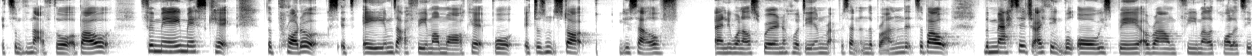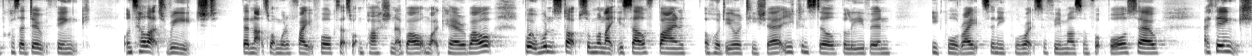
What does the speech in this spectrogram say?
it's something that I've thought about. For me, Miss Kick, the products, it's aimed at a female market, but it doesn't stop yourself, anyone else wearing a hoodie and representing the brand. It's about the message, I think, will always be around female equality because I don't think until that's reached, then that's what I'm going to fight for because that's what I'm passionate about and what I care about. But it wouldn't stop someone like yourself buying a hoodie or a t-shirt. You can still believe in equal rights and equal rights for females in football. So I think,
